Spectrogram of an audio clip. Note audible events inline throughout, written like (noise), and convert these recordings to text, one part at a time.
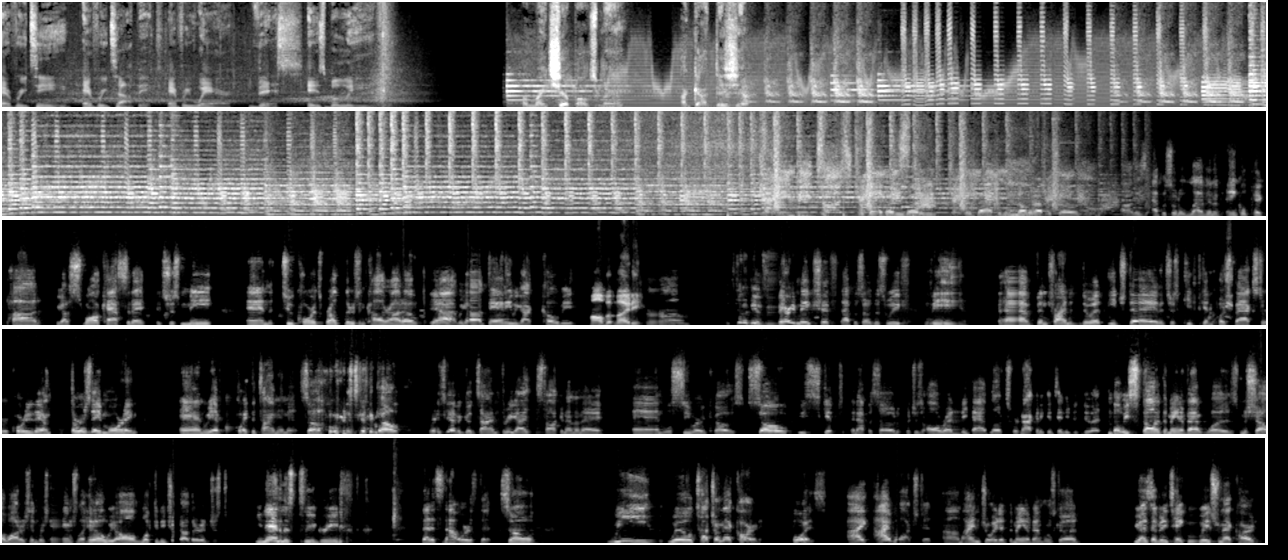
Every team, every topic, everywhere. This is Believe. I'm here, boss man. I got this, yeah. We're back with another episode. Uh, this is episode 11 of Ankle Pick Pod. We got a small cast today. It's just me and the two Cords brothers in Colorado. Yeah, we got Danny, we got Kobe. Small but mighty. Um, it's going to be a very makeshift episode this week. We have been trying to do it each day, and it just keeps getting pushed back. So, we're recording today on Thursday morning, and we have quite the time limit. So, (laughs) we're just going to go. We're just going to have a good time. Three guys talking MMA, and we'll see where it goes. So, we skipped an episode, which is already bad looks. We're not going to continue to do it. But we saw that the main event was Michelle Waterson versus Angela Hill. We all looked at each other and just unanimously agreed (laughs) that it's not worth it. So we will touch on that card, boys. I I watched it. Um, I enjoyed it. The main event was good. You guys have any takeaways from that card?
